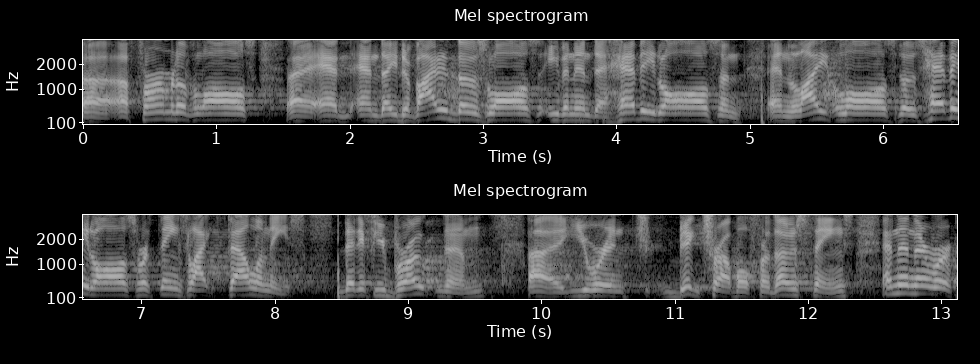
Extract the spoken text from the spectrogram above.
uh, affirmative laws, uh, and, and they divided those laws even into heavy laws and, and light laws. Those heavy laws were things like felonies, that if you broke them, you were in tr- big trouble for those things. And then there were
